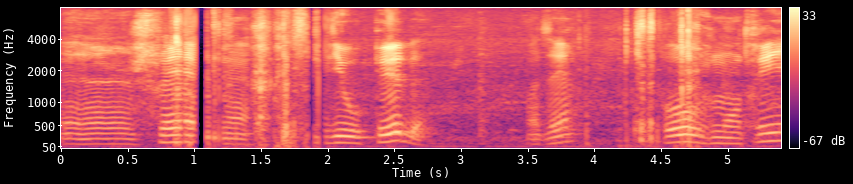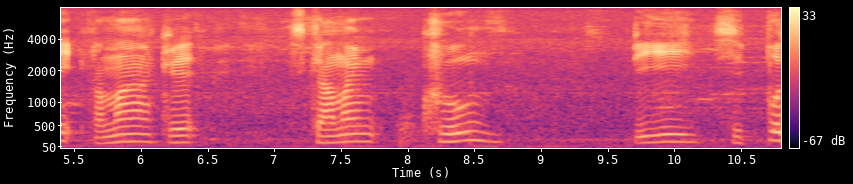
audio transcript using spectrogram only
Euh, je fais une petite vidéo pub, on va dire, pour vous montrer comment que c'est quand même cool. Puis c'est pas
